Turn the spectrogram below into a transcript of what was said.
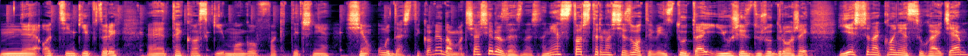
mm, odcinki, w których e, te koski mogą faktycznie się udać. Tylko wiadomo, trzeba się rozeznać, no nie? 114 zł, więc tutaj już jest dużo drożej. Jeszcze na koniec, słuchajcie,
